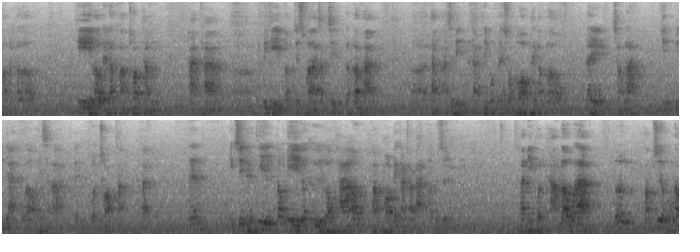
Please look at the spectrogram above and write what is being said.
ธรรมให้กับเรา ที่เราได้รับความชอบธรรมผ่านทางพิธีแบบจิสมาศักดิ์สิทธิ์แล้วก็ผ่านทางอาสนิทนะครับที่ผมได้ส่งมอบให้กับเราได้ชำระจิตวิญญาณของเราให้สะอาดเป็นคนชอบธรรมนะครับดังนั้นอีกสิ่งหนึ่งที่ต้องมีก็คือรองเท้าความพร้อมในการประกาศข่าวประเสริฐถ้ามีคนถามเราว่าความเชื่อของเรา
